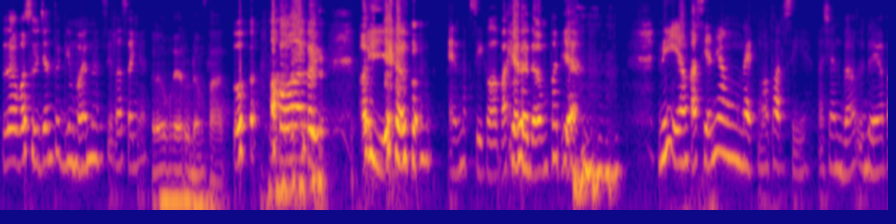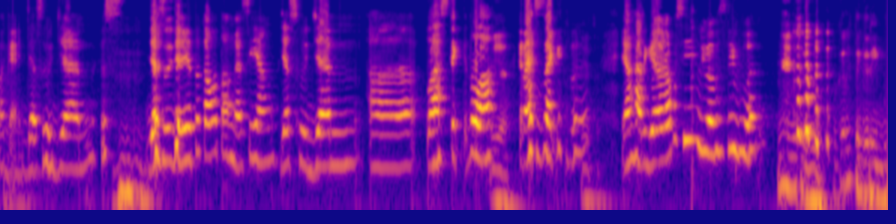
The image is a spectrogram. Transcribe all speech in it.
Terus pas hujan tuh gimana sih rasanya? Karena pakai roda empat. oh oh iya. Enak sih kalau pakai roda empat ya. Ini yang kasihan yang naik motor sih. Kasihan banget udah ya pakai jas hujan. Terus jas hujannya tuh kamu tau gak sih yang jas hujan eh, plastik itu loh? Iya. kresek itu. Itu. yang harga berapa sih? lima belas ribuan Ribu. Mungkin tiga ribu.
